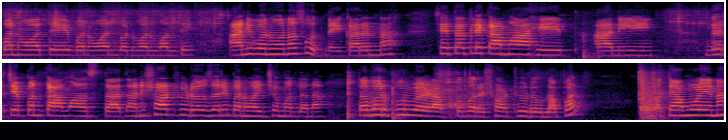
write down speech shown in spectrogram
बनवते बनवण बनवण म्हणते. आणि बनवणच होत नाही. कारण ना शेतातले कामं आहेत आणि घरचे पण कामं असतात. आणि शॉर्ट व्हिडिओ जरी बनवायचे म्हणलं ना तर भरपूर वेळ लागतो बरं शॉर्ट व्हिडिओला पण. त्यामुळे ना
